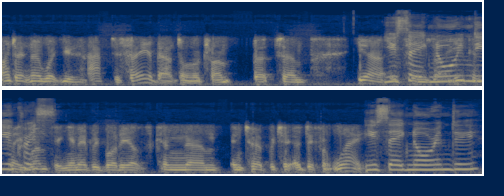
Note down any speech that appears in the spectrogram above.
I don't know what you have to say about Donald Trump, but. Um, yeah, You say like ignore he him, do you, say Chris? One thing, and everybody else can um, interpret it a different way. You say ignore him, do you?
